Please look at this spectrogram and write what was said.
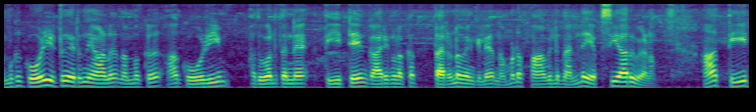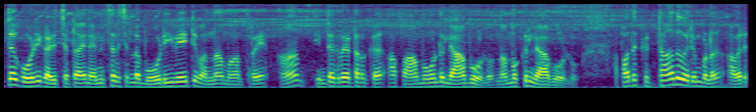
നമുക്ക് കോഴി ഇട്ട് തരുന്ന ആൾ നമുക്ക് ആ കോഴിയും അതുപോലെ തന്നെ തീറ്റയും കാര്യങ്ങളൊക്കെ തരണമെങ്കിൽ നമ്മുടെ ഫാമിൽ നല്ല എഫ് സി ആർ വേണം. ആ തീറ്റ കോഴി കഴിച്ചിട്ട് അതിനനുസരിച്ചുള്ള ബോഡി വെയിറ്റ് വന്നാൽ മാത്രമേ ആ ഇന്റഗ്രേറ്റർക്ക് ആ ഫാം കൊണ്ട് ലാഭമുള്ളൂ. നമുക്കും ലാഭമുള്ളൂ. അപ്പോൾ അത് കിട്ടാതെ വരുമ്പോൾ അവർ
